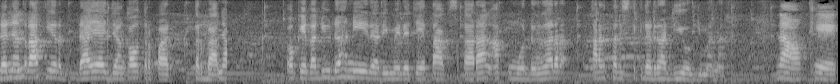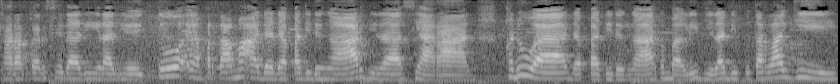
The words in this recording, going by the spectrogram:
dan yang terakhir daya jangkau terbatas. Oke, tadi udah nih dari media cetak. Sekarang aku mau dengar karakteristik dari radio gimana? Nah, oke, okay. karakteristik dari radio itu yang pertama ada dapat didengar bila siaran. Kedua, dapat didengar kembali bila diputar lagi.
